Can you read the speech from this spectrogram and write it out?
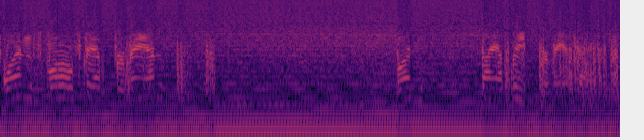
One small step for man. One giant leap for mankind.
